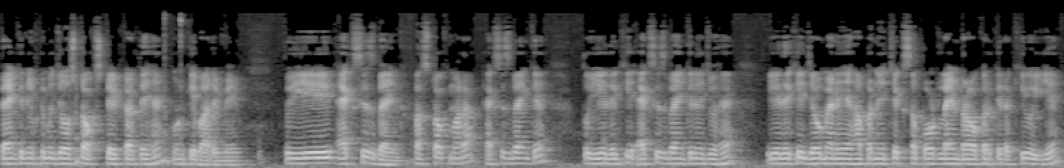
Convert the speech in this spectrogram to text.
बैंक निफ्टी में जो स्टॉक ट्रेड करते हैं, उनके बारे में। तो ये एक्सिस बैंक फ़र्स्ट स्टॉक हमारा एक्सिस बैंक है। तो ये देखिए एक्सिस बैंक ने जो है, ये देखिए, जो मैंने यहाँ पर नीचे सपोर्ट लाइन ड्रॉ करके रखी हुई है।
